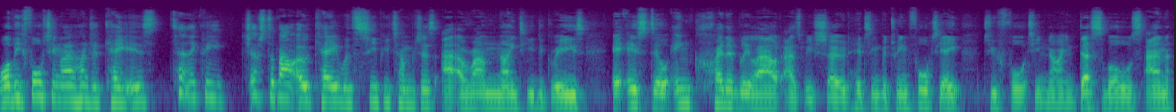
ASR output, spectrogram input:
While the 4900K is technically just about okay with CPU temperatures at around 90 degrees, it is still incredibly loud as we showed, hitting between 48 to 49 decibels, and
